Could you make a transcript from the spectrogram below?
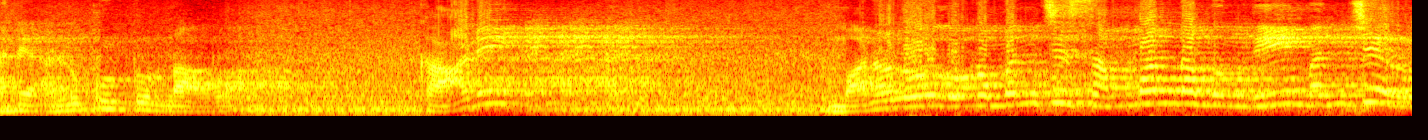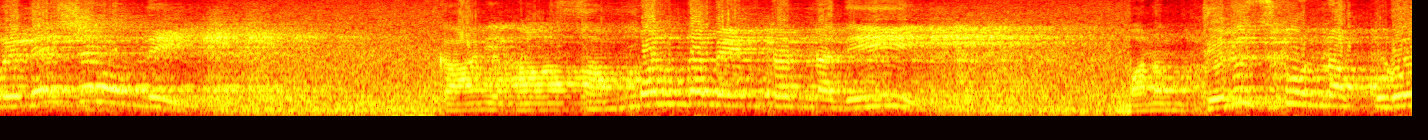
అని అనుకుంటున్నారు. కానీ మనలో ఒక మంచి సంబంధం ఉంది మంచి రిలేషన్ ఉంది. కానీ ఆ సంబంధం ఏంటన్నది మనం తెలుసుకున్నప్పుడు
